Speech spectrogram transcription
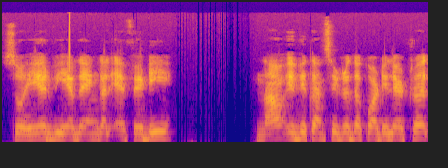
So here we have the angle FAD. Now if we consider the quadrilateral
